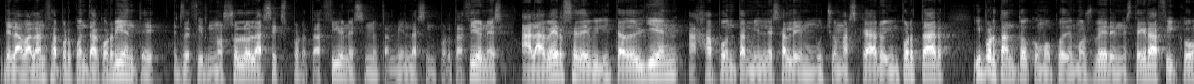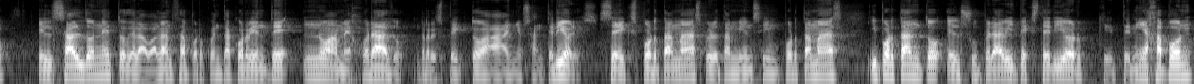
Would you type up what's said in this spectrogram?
de la balanza por cuenta corriente, es decir, no solo las exportaciones, sino también las importaciones, al haberse debilitado el yen, a Japón también le sale mucho más caro importar y por tanto, como podemos ver en este gráfico, el saldo neto de la balanza por cuenta corriente no ha mejorado respecto a años anteriores. Se exporta más, pero también se importa más y por tanto el superávit exterior que tenía Japón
